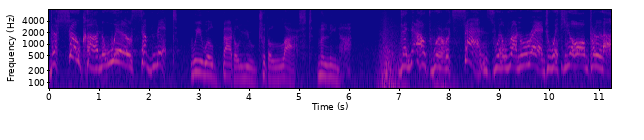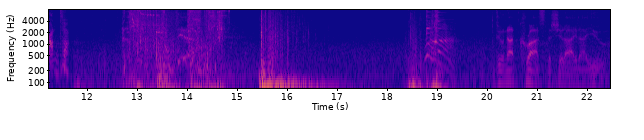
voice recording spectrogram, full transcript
The Shokan will submit. We will battle you to the last, Mileena. Then Outworld sands will run red with your blood. Do not cross the Shirai Ryu.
